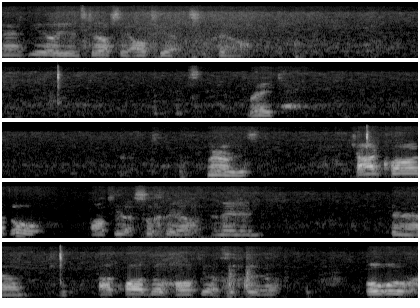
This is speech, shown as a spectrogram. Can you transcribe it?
and you know you'd still say all TX fail. Right. Went over this. Child quads oh all TX fail and then turn around. Child quads oh all TX fail. Oh,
